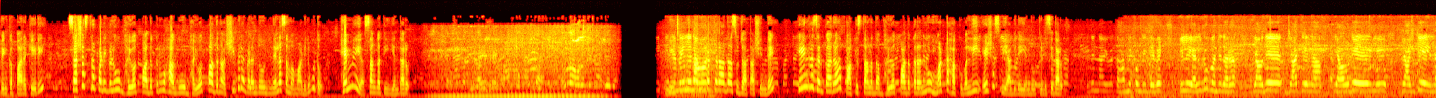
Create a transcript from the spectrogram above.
ವೆಂಕಪ್ಪ ಅರಕೇರಿ ಸಶಸ್ತ್ರ ಪಡೆಗಳು ಭಯೋತ್ಪಾದಕರು ಹಾಗೂ ಭಯೋತ್ಪಾದನಾ ಶಿಬಿರಗಳನ್ನು ನೆಲಸಮ ಮಾಡಿರುವುದು ಹೆಮ್ಮೆಯ ಸಂಗತಿ ಎಂದರು. ಬಿಜೆಪಿ ಕಾರ್ಯಕರ್ತರಾದ ಸುಜಾತಾ ಶಿಂದೆ ಕೇಂದ್ರ ಸರ್ಕಾರ ಪಾಕಿಸ್ತಾನದ ಭಯೋತ್ಪಾದಕರನ್ನು ಮಟ್ಟ ಹಾಕುವಲ್ಲಿ ಯಶಸ್ವಿಯಾಗಿದೆ ಎಂದು ತಿಳಿಸಿದರು. ನಾವು ಇವತ್ತು ಹಮ್ಮಿಕೊಂಡಿದ್ದೇವೆ. ಇಲ್ಲಿ ಎಲ್ಲರೂ ಬಂದಿದ್ದಾರೆ ಯಾವುದೇ ಜಾತಿ ಇಲ್ಲ, ಯಾವುದೇ ಇಲ್ಲಿ ರಾಜಕೀಯ ಇಲ್ಲ.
